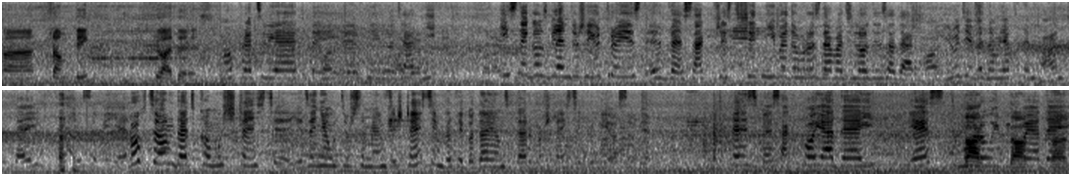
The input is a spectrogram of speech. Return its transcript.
uh, something to others. No, pracuję tutaj e, w tej lodziarni i z tego względu, że jutro jest e, Wesak, przez trzy dni będą rozdawać lody za darmo i ludzie będą jak ten pan tutaj, sobie je, bo chcą dać komuś szczęście. Jedzenie utożsamiają ze szczęściem, dlatego dają za darmo szczęście drugiej osobie. To jest Wesak, Poja Day, jest, tomorrow Tak, will be tak, Poja Day. tak.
